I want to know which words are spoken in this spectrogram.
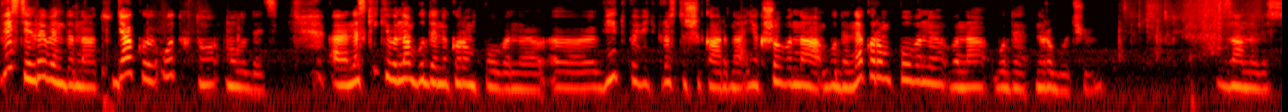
«200 гривень донат. Дякую, от хто молодець. Е, наскільки вона буде некорумпованою? Е, відповідь просто шикарна. Якщо вона буде некорумпованою, вона буде неробочою. Занавіс.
